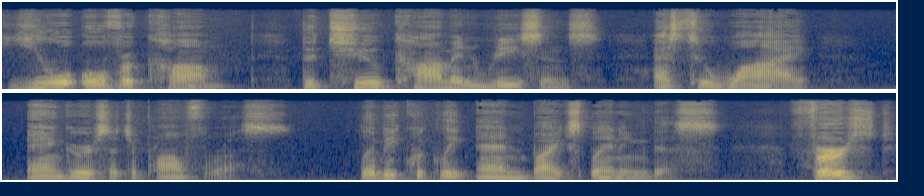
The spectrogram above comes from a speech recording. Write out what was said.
you will overcome the two common reasons as to why anger is such a problem for us. Let me quickly end by explaining this. First,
